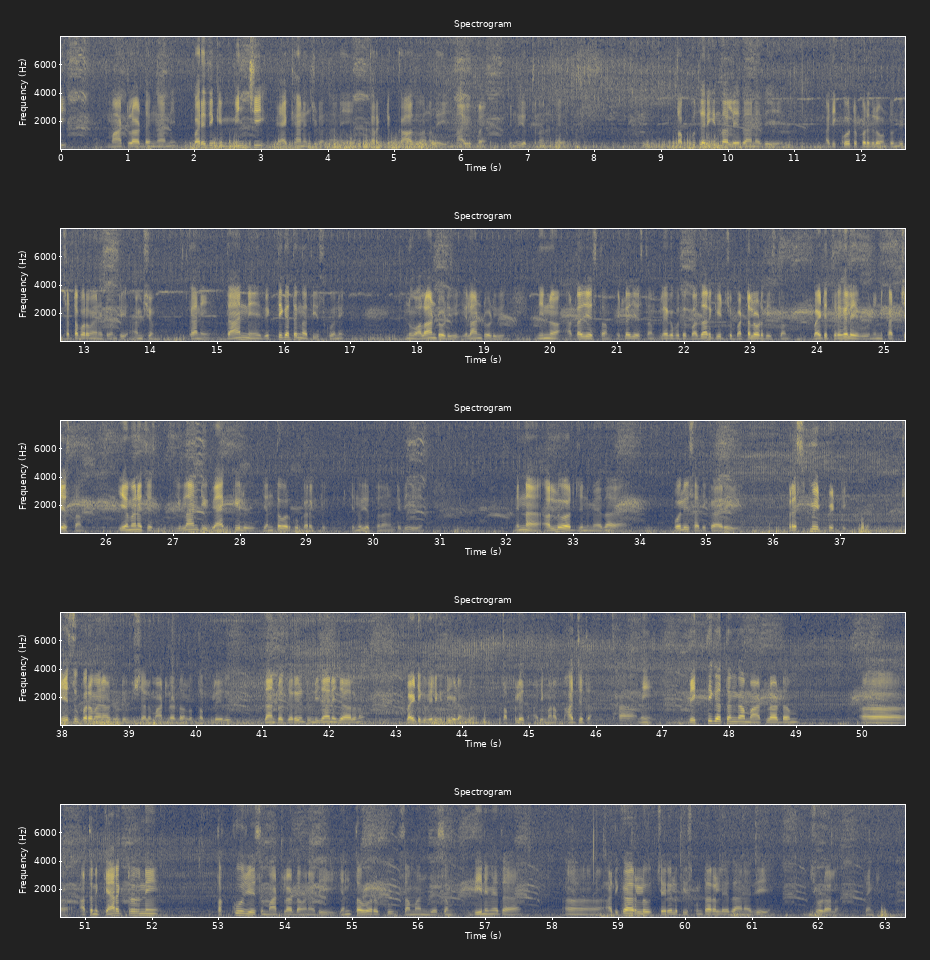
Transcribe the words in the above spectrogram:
మాట్లాడడం కానీ పరిధికి మించి వ్యాఖ్యానించడం కానీ కరెక్ట్ కాదు అన్నది నా అభిప్రాయం. ఎందుకు చెప్తున్నానంటే తప్పు జరిగిందా లేదా అనేది అది కోర్టు పరిధిలో ఉంటుంది చట్టపరమైనటువంటి అంశం. కానీ దాన్ని వ్యక్తిగతంగా తీసుకొని నువ్వు అలాంటోడివి ఇలాంటోడివి నిన్ను అట్లా చేస్తాం ఇట్లా చేస్తాం లేకపోతే బజార్కి ఇచ్చి బట్టలోడ తీస్తాం బయట తిరగలేవు నిన్ను కట్ చేస్తాం ఏమైనా చే ఇలాంటి వ్యాఖ్యలు ఎంతవరకు కరెక్ట్? ఎందుకు చెప్తున్నానంటే ఇది నిన్న అల్లు అర్జున్ మీద పోలీస్ అధికారి ప్రెస్ మీట్ పెట్టి కేసుపరమైనటువంటి విషయాలు మాట్లాడడంలో తప్పులేదు. దాంట్లో జరిగినటువంటి నిజానిజాలను బయటికి వెలికి తీయడంలో తప్పులేదు. అది మన బాధ్యత. కానీ వ్యక్తిగతంగా మాట్లాడడం అతని క్యారెక్టర్ని తక్కువ చేసి మాట్లాడడం అనేది ఎంతవరకు సమంజసం? దీని మీద అధికారులు చర్యలు తీసుకుంటారా లేదా అనేది చూడాలి. Thank you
